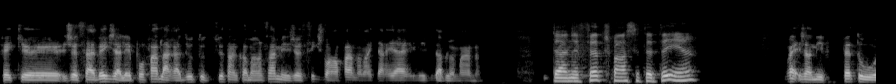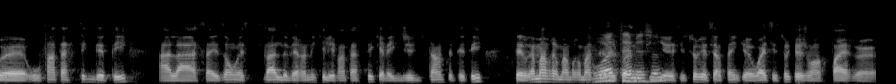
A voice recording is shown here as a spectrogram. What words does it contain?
Fait que je savais que j'allais pas faire de la radio tout de suite en commençant, mais je sais que je vais en faire dans ma carrière, inévitablement. Tu en as fait, je pense, cet été, hein? Oui, j'en ai fait au, euh, au Fantastique d'été, à la saison estivale de Véronique et les Fantastiques avec J'ai du temps cet été. C'était vraiment, vraiment, vraiment très Ouais, fun. ça? Puis, euh, c'est sûr et certain que, ouais, c'est sûr que je vais en refaire. euh,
